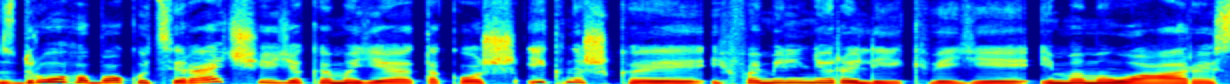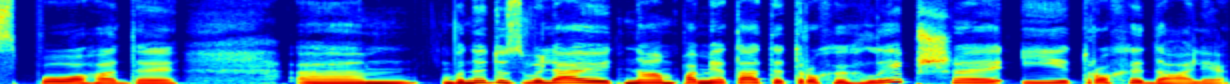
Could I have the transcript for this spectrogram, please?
з другого боку, ці речі, якими є також і книжки, і фамільні реліквії, і мемуари, спогади, ем, вони дозволяють нам пам'ятати трохи глибше і трохи далі.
